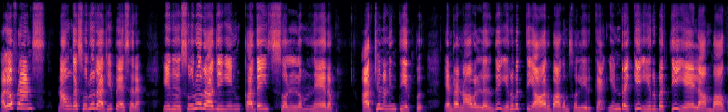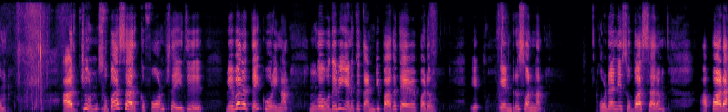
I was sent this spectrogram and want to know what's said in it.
ஹலோ ஃப்ரெண்ட்ஸ் நான் உங்கள் சுருராஜி பேசுகிறேன் இது சுருராஜியின் கதை சொல்லும் நேரம். அர்ஜுனனின் தீர்ப்பு என்ற நாவலிருந்து இருபத்தி ஆறு பாகம் சொல்லியிருக்கேன். இன்றைக்கு இருபத்தி ஏழாம் பாகம். அர்ஜுன் சுபாஷ் சாருக்கு ஃபோன் செய்து விவரத்தை கூறினான். உங்கள் உதவி எனக்கு கண்டிப்பாக தேவைப்படும் எ- என்று சொன்னான். உடனே சுபாஷ் சாரம் அப்பாடா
